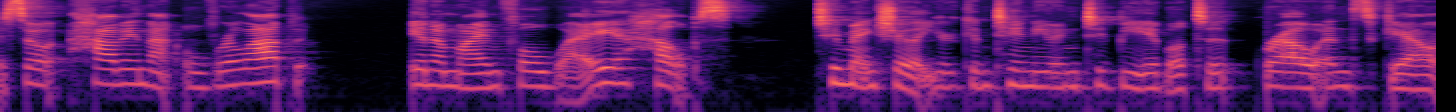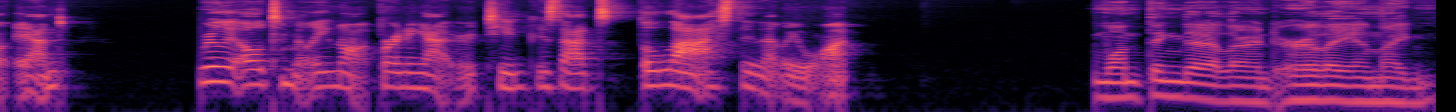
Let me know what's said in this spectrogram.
So having that overlap in a mindful way helps to make sure that you're continuing to be able to grow and scale and really ultimately not burning out your team because that's the last thing that we want. One thing that I learned early in my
